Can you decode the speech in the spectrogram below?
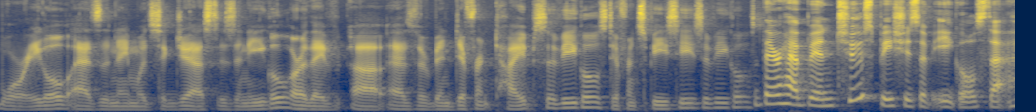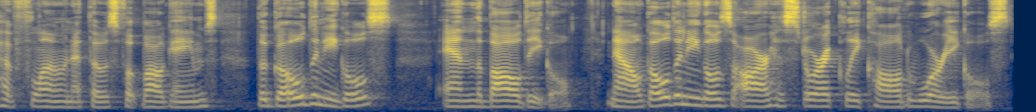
war eagle, as the name would suggest, is an eagle, or they've uh, has there been different types of eagles, different species of eagles? There have been two species of eagles that have flown at those football games: the golden eagles and the bald eagle. Now, golden eagles are historically called war eagles,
